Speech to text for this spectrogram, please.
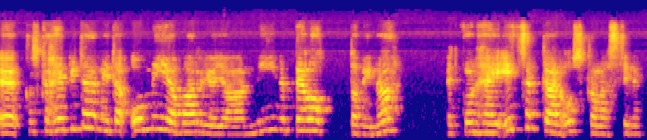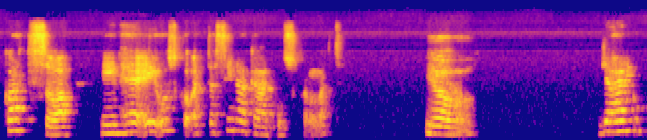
e, koska he pitää niitä omia varjojaan niin pelottavina, että kun he ei itsekään uskalla sinne katsoa, niin he ei usko, että sinäkään uskallat. Joo. Ja he niin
